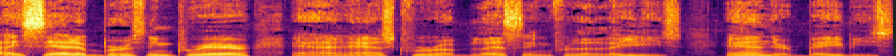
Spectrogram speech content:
I said a birthing prayer and asked for a blessing for the ladies, and their babies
